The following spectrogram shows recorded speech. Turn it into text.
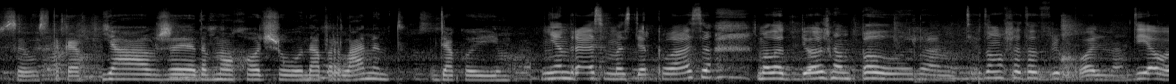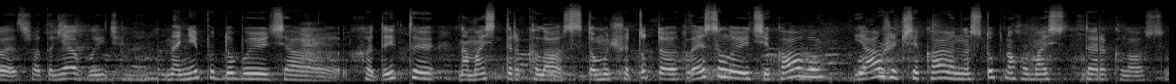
Все ось таке. Я вже давно ходжу на парламент. Дякую їм. Мне нравится мастер-класс в молодежном парламенте, потому что тут прикольно. Делают что-то необычное. Мені подобається ходити на майстер-клас, тому що тут весело і цікаво. Я вже чекаю наступного майстер-класу.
